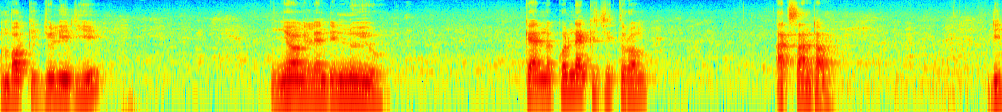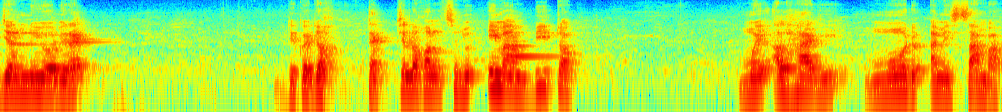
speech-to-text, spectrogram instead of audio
mbokki jullit yi ñoo ngi leen di nuyu kenn ku nekk ci turam ak santam di jël nuyoo bi rekk di ko jox teg ci loxol suñu imam bi toog muy alxaaji Moodu Ami Sàmba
